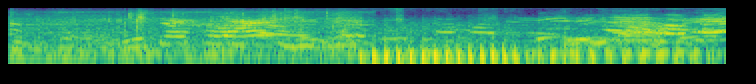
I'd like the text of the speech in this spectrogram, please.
Ja, ja, ja.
